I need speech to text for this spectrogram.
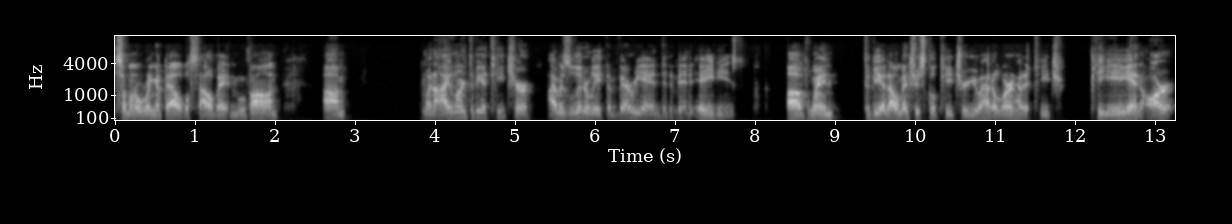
someone will ring a bell. We'll salivate and move on. Um, when I learned to be a teacher, I was literally at the very end in the mid '80s of when to be an elementary school teacher, you had to learn how to teach PE and art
